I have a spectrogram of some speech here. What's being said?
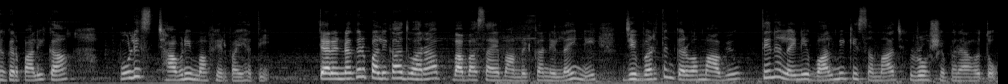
નગરપાલિકા પોલીસ છાવણીમાં ફેરવાઈ હતી. ત્યારે નગરપાલિકા દ્વારા બાબા સાહેબ આંબેડકરને લઈને જે વર્તન કરવામાં આવ્યું તેને લઈને વાલ્મીકી સમાજ રોષે ભરાયો હતો.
